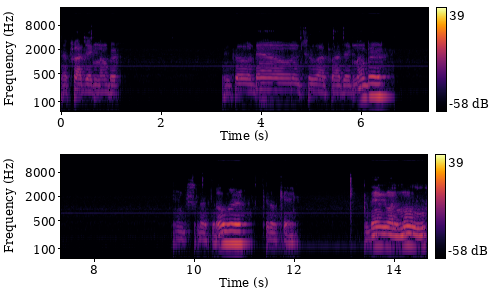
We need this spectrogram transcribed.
That project number. We go down into our project number and select it over, hit OK. And then we want to move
